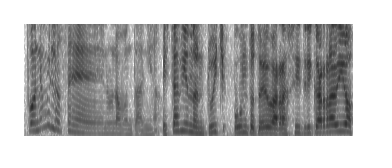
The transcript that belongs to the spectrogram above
Ponémelos en una montaña. Estás viendo en twitch.tv barra cítrica radio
